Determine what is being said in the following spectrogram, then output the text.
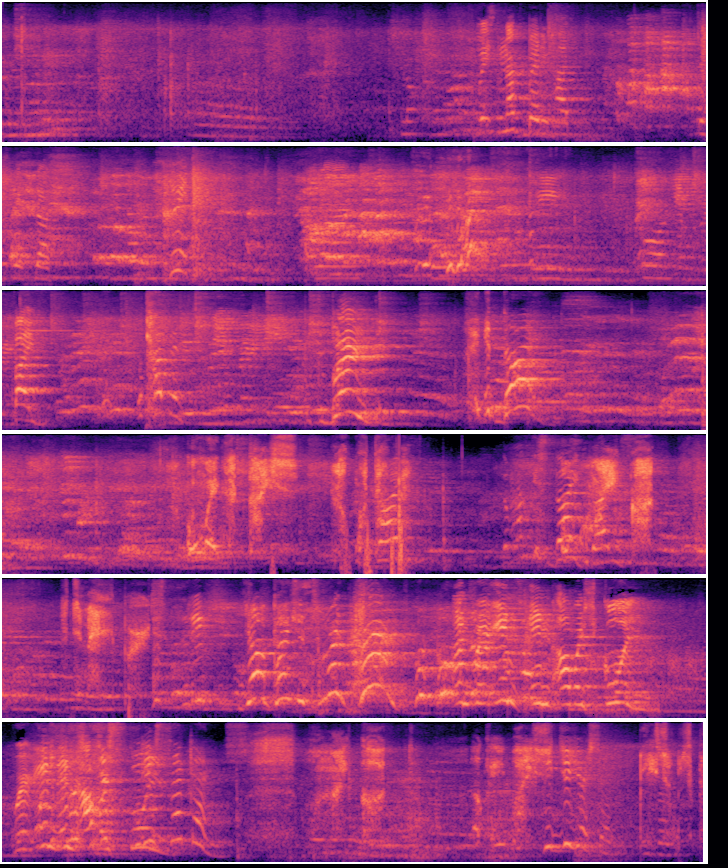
No. But it's not very hot. Just like that. Do it. One, two, three, four, five. What happened? It's burned. It died. Oh my god, guys. Look what happened. The monkeys died, guys. oh my god. It smelled burnt. Just leave. Yeah, guys, it's red burned. And we're in in our school. We're in in our school. three seconds. Oh my god. Okay. Did you yourself? Please subscribe my.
